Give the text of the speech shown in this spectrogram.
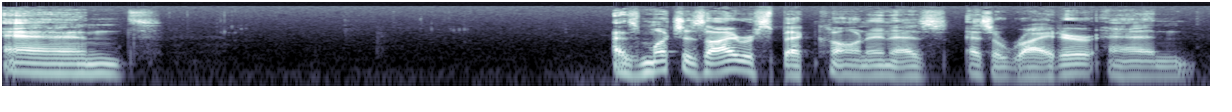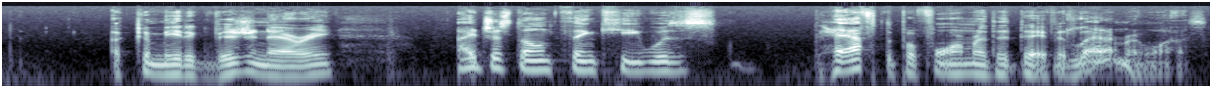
and as much as I respect Conan as as a writer and a comedic visionary, I just don't think he was half the performer that David Letterman was.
